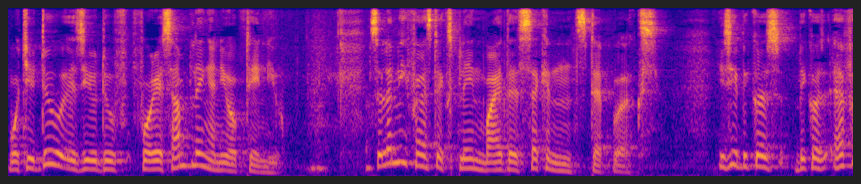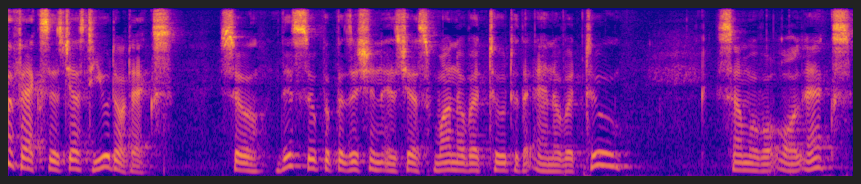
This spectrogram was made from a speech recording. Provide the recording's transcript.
what you do is you do Fourier sampling and you obtain u. So let me first explain why the second step works. You see, because, because f of x is just u dot x, So this superposition is just 1 over 2 to the n over 2 sum over all x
